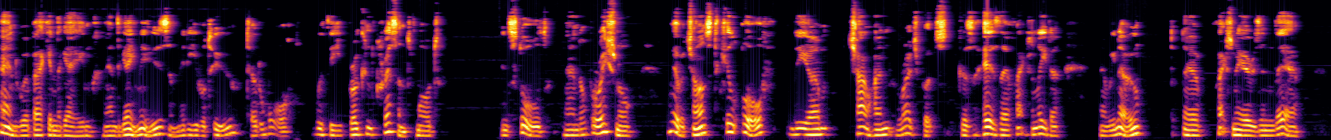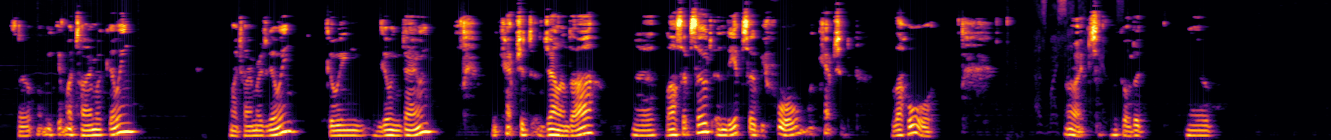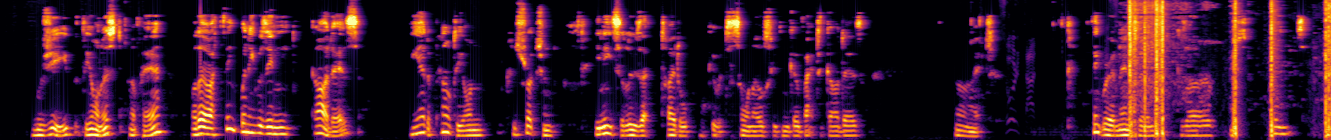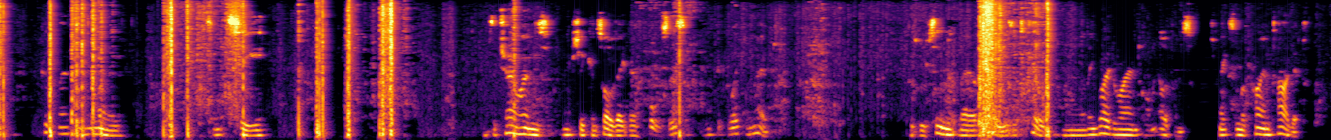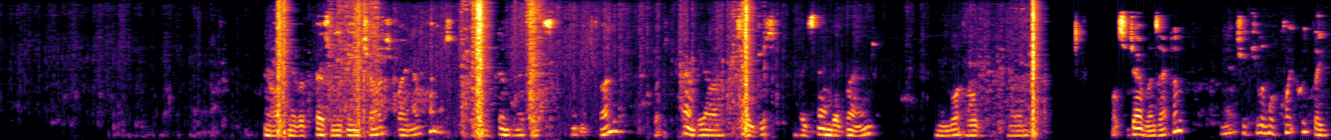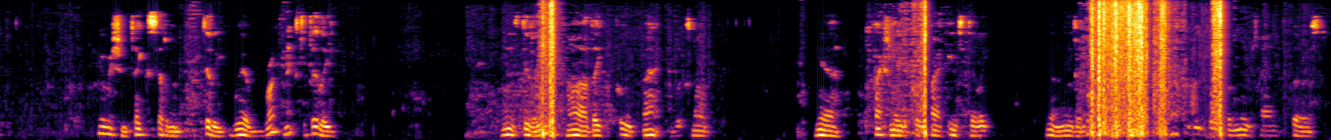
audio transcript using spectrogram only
And we're back in the game, and the game is Medieval 2 Total War with the Broken Crescent mod installed and operational. We have a chance to kill off the um, Chauhan Rajputs because here's their faction leader, and we know that their faction leader is in there. So let me get my timer going. My timer is going, going, going down. We captured Jalandhar uh, last episode, and the episode before we captured Lahore. Right, we've got a uh, Mujib, the Honest, up here. Although I think when he was in Gardez, he had a penalty on construction. He needs to lose that title or give it to someone else who can go back to Gardez. Alright. I think we're an intern because I good money. Let's see. If the Chauhans actually consolidate their forces, we could wipe them out. Because we've seen that their ways are killed. Uh, they ride around on elephants, which makes them a prime target. Now, I've never personally been charged by an elephant. I don't know if it's that much fun, but apparently our soldiers, they stand their ground, and what um, lots of javelins at them, and actually kill them off quite quickly. New mission, take settlement. Dili. We're right next to Dili. Where's Dili? Ah, they pulled back, it looks like. Yeah, faction leader pulled back into Dili. We're gonna need a we go for Multan first.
